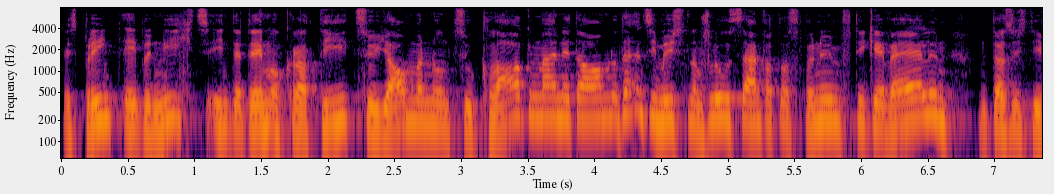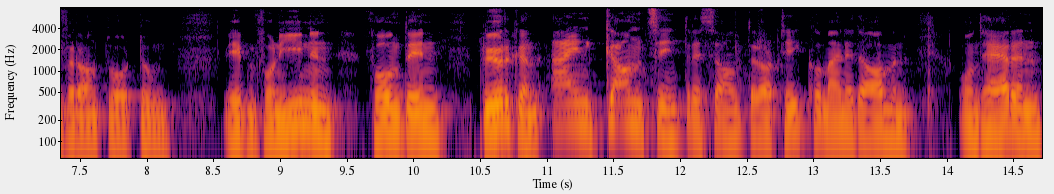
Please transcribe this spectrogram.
es bringt eben nichts in der Demokratie zu jammern und zu klagen, meine Damen und Herren. Sie müssen am Schluss einfach das Vernünftige wählen. Und das ist die Verantwortung eben von Ihnen, von den Bürgern. Ein ganz interessanter Artikel, meine Damen und Herren.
